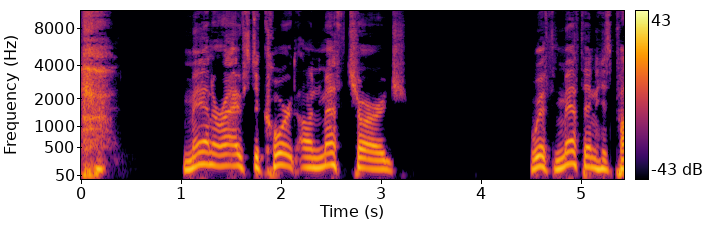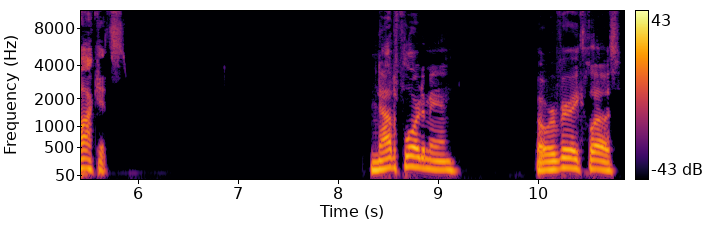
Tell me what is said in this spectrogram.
man arrives to court on meth charge with meth in his pockets. Not a Florida man, but we're very close.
